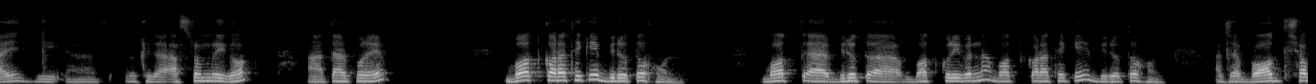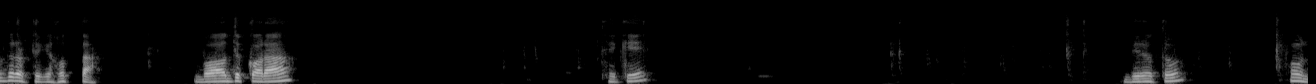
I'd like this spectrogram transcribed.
আই জি দুঃখিত, আশ্রম মৃগ তারপরে বধ করা থেকে বিরত হন। বধ বিরত বধ করিবেন না, বধ করা থেকে বিরত হন। আচ্ছা বধ শব্দের অর্থ থেকে হত্যা। বধ করা থেকে বিরত হন।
